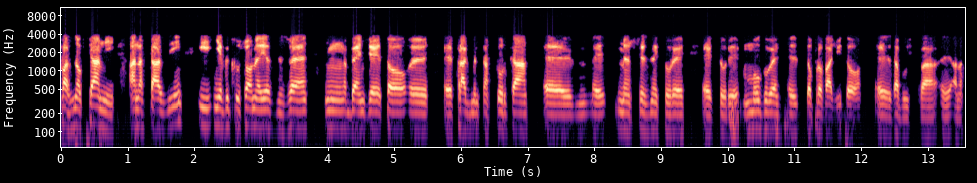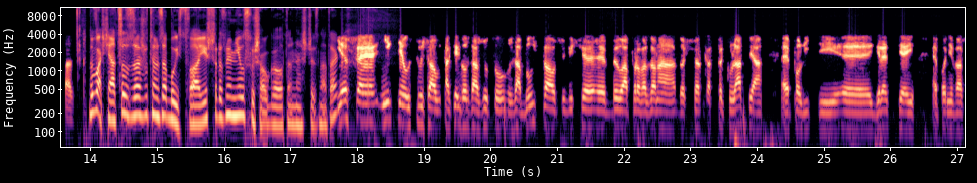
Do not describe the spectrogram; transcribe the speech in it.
paznokciami Anastazji i niewykluczone jest, że mm, będzie to y, y, fragment naskórka mężczyzny, który, który mógł doprowadzić do zabójstwa Anastazji. No właśnie, a co z zarzutem zabójstwa? Jeszcze rozumiem, nie usłyszał go ten mężczyzna, tak? Jeszcze nikt nie usłyszał takiego zarzutu zabójstwa. Oczywiście była prowadzona dość szeroka spekulacja policji greckiej, ponieważ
